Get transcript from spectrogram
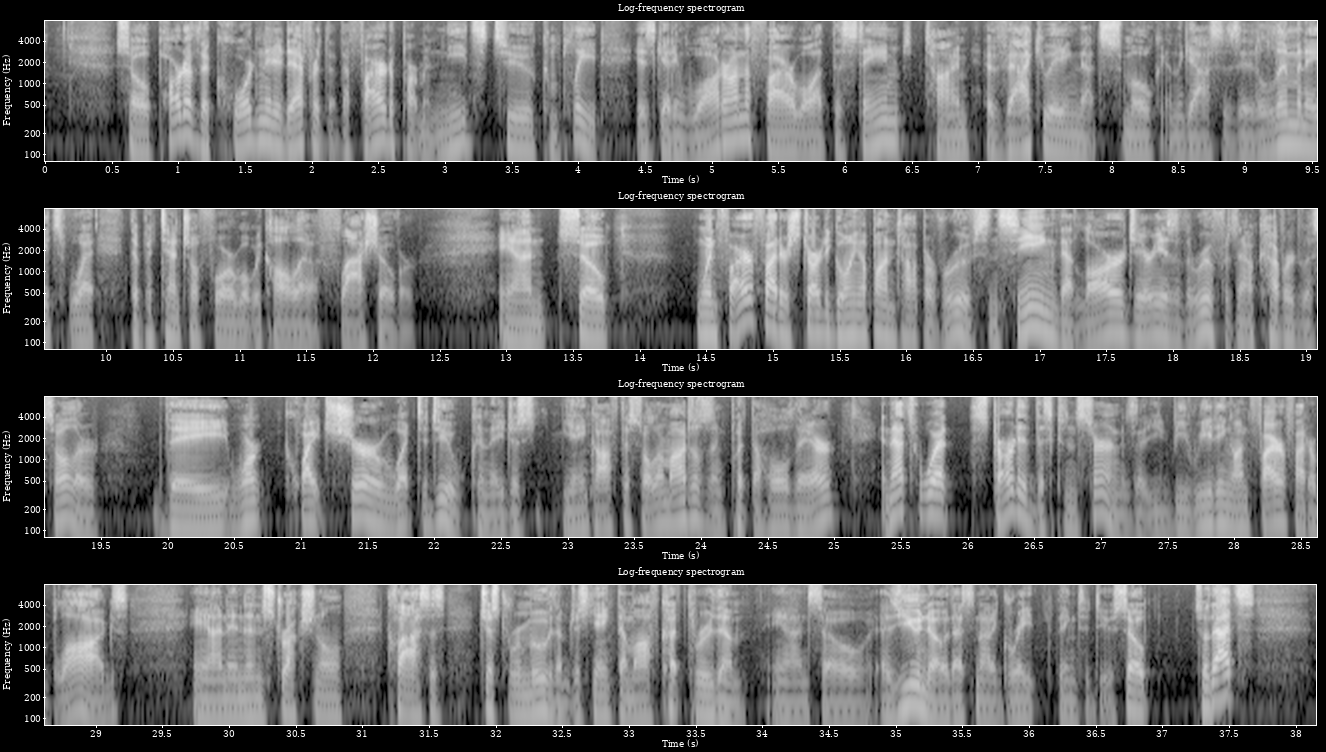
So, part of the coordinated effort that the fire department needs to complete is getting water on the fire while at the same time evacuating that smoke and the gases. It eliminates what the potential for what we call a flashover. And so, when firefighters started going up on top of roofs and seeing that large areas of the roof was now covered with solar, they weren't quite sure what to do. Can they just yank off the solar modules and put the hole there? And that's what started this concern is that you'd be reading on firefighter blogs and in instructional classes, just remove them, just yank them off, cut through them. And so, as you know, that's not a great thing to do. So, so that's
